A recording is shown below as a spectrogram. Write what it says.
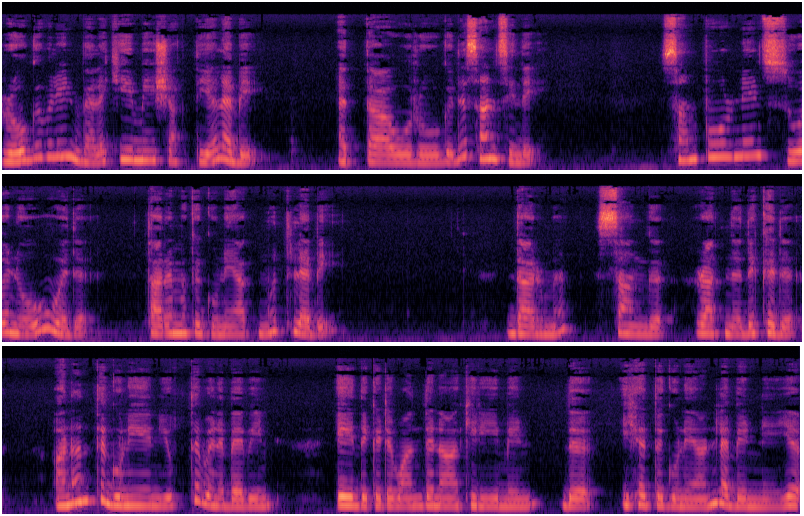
රෝගවලින් වැළකීමේ ශක්තිය ලැබේ. ඇත්තා වූ රෝගද සංසිඳේ. සම්පූර්ණයෙන් සුව නොවුවද තරමක ගුණයක් මුත් ලැබේ. ධර්ම සංඝ රත්න දෙකද අනන්ත ගුණයෙන් යුක්ත වන බැවින් ඒ දෙකට වන්දනා කිරීමෙන් ද ඉහත ගුණයන් ලැබෙන්නේය.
